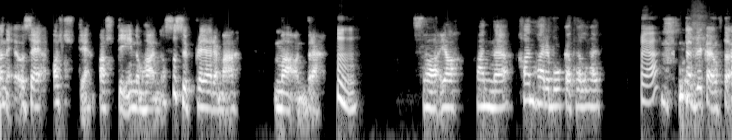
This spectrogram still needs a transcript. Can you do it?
men jeg så er jeg alltid, alltid innom han, og så supplerer jeg meg med andre. Mm. Så ja, han, eh, han har jeg boka til her. Ja. Det bruker jeg ofte.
